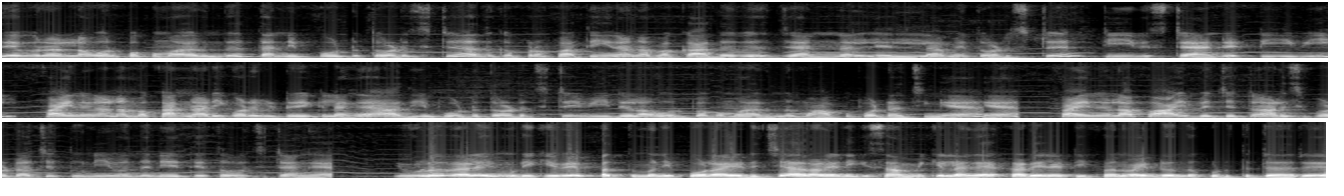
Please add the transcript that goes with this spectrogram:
செவரெல்லாம் ஒரு பக்கமாக இருந்து தண்ணி போட்டு தொடச்சிட்டு அதுக்கப்புறம் பார்த்தீங்கன்னா நம்ம கதவு ஜன்னல் எல்லாமே தொடச்சிட்டு டிவி ஸ்டாண்டு டிவி ஃபைனலாக நம்ம கண்ணாடி கூட விட்டு வைக்கலங்க. அதையும் போட்டு தொடச்சிட்டு வீடெல்லாம் ஒரு பக்கமாக இருந்து மாப்பு போட்டாச்சுங்க. ஃபைனலாக பாய் வச்சுட்டோம் அலசி போட்டாச்சு. துணி வந்து நேற்றே துவைச்சிட்டாங்க. இவ்வளோ வேலையும் முடிக்கவே பத்து மணி போல் ஆயிடுச்சு. அதனால் இன்னைக்கு சமைக்கலைங்க. கடையில் டிஃபன் வாங்கிட்டு வந்து கொடுத்துட்டாரு.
